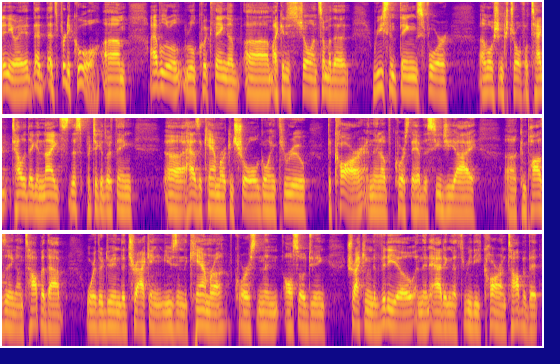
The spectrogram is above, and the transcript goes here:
anyway, that, that's pretty cool. Um, I have a little real quick thing of um, I can just show on some of the recent things for uh, motion control for Ta- Talladega Nights. This particular thing uh, has a camera control going through the car, and then of course they have the CGI uh, compositing on top of that, where they're doing the tracking using the camera, of course, and then also doing tracking the video, and then adding the 3D car on top of it.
